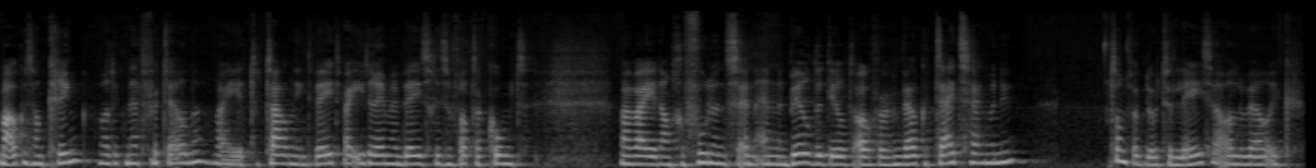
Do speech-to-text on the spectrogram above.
Maar ook in zo'n kring, wat ik net vertelde, waar je totaal niet weet waar iedereen mee bezig is of wat er komt. Maar waar je dan gevoelens en, en beelden deelt over in welke tijd zijn we nu. Soms ook door te lezen, alhoewel ik.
